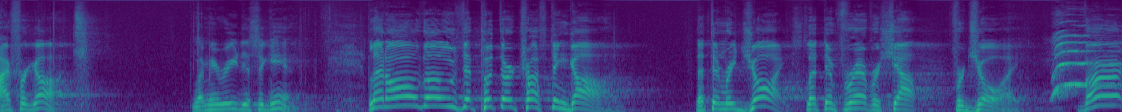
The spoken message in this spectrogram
I forgot. Let me read this again. Let all those that put their trust in God, let them rejoice. Let them forever shout for joy. Bert,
